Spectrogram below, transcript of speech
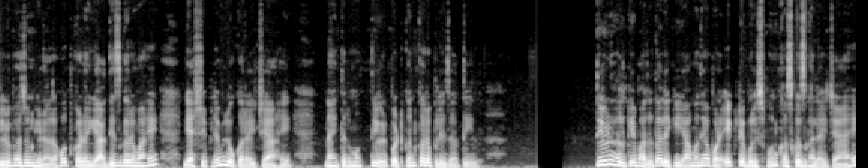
तीळ भाजून घेणार आहोत. कढई आधीच गरम आहे. गॅसची फ्लेम लो करायची आहे. नाहीतर मग तीळ पटकन करपले जातील. तीळ हलके भाजत आले की यामध्ये आपण एक टेबलस्पून खसखस घालायचे आहे.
